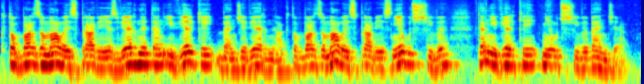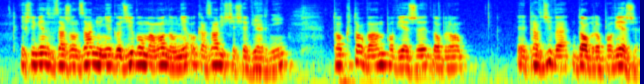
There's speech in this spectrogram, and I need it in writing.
Kto w bardzo małej sprawie jest wierny, ten i w wielkiej będzie wierny, a kto w bardzo małej sprawie jest nieuczciwy, ten i w wielkiej nieuczciwy będzie. Jeśli więc w zarządzaniu niegodziwą mamoną nie okazaliście się wierni, to kto wam powierzy dobro, prawdziwe dobro powierzy?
